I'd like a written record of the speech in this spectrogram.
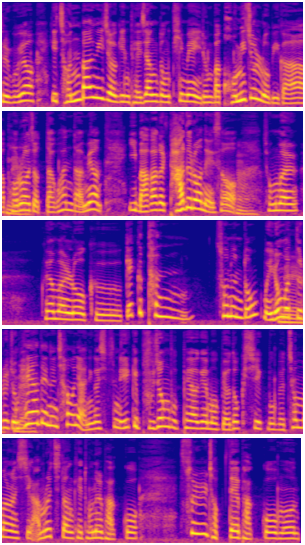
들고요. 이 전방위적인 대장동 팀의 이른바 거미줄 로비가 네. 벌어졌다고 한다면 이 마각을 다 드러내서 음. 정말 그야말로 그 깨끗한 손운동 뭐 이런 네, 것들을 좀 네. 해야 되는 차원이 아닌가 싶습니다. 이렇게 부정부패하게 뭐 몇 억씩 뭐 몇 천만 원씩 아무렇지도 않게 돈을 받고 술 접대 받고 뭐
